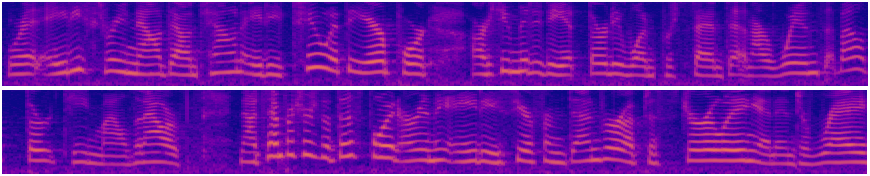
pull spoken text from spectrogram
We're at 83 now downtown, 82 at the airport, our humidity at 31% and our winds about 13 miles an hour. Now temperatures at this point are in the 80s here from Denver up to Sterling and into Wray.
